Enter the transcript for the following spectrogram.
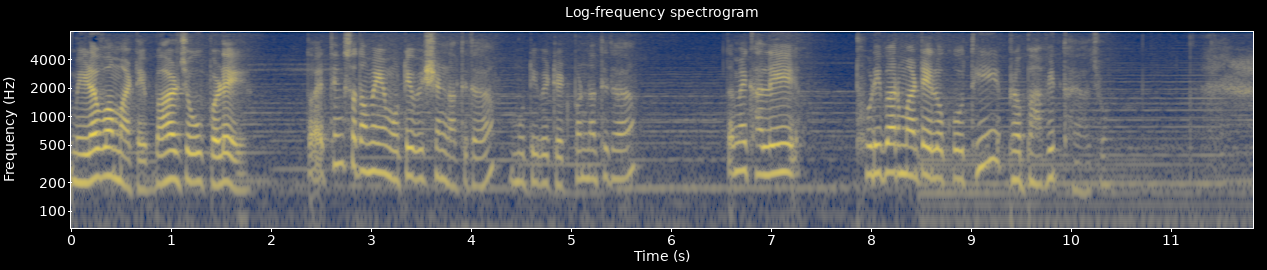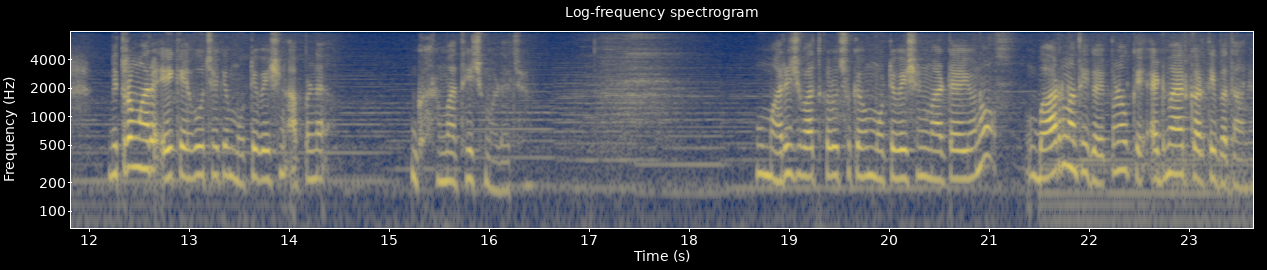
મેળવવા માટે બહાર જવું પડે, તો આઈ થિંક સો તમે એ મોટિવેશન નથી થયા. મોટિવેટેડ પણ નથી થયા. તમે ખાલી થોડી વાર માટે એ લોકોથી પ્રભાવિત થયા છો. મિત્રો, મારે એ કહેવું છે કે મોટિવેશન આપણને ઘરમાંથી જ મળે છે. હું મારી જ વાત કરું છું કે હું મોટિવેશન માટે યુ નો બહાર નથી ગઈ, પણ ઓકે એડમાયર કરતી બધાને.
